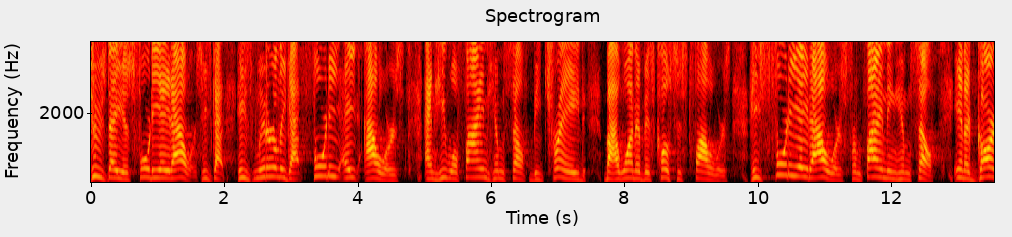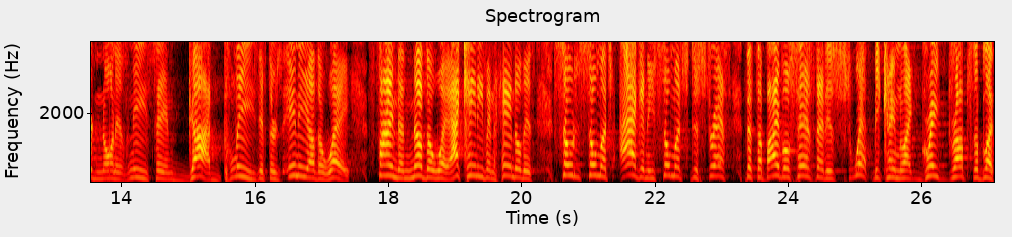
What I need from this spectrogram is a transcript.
Tuesday is 48 hours. He's got he's literally got 48 hours and he will find himself betrayed by one of his closest followers. He's 48 hours from finding himself in a garden on his knees saying, "God, please, if there's any other way, find another way. I can't even handle this. So, so much agony, so much distress that the Bible says that his sweat became like great drops of blood.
